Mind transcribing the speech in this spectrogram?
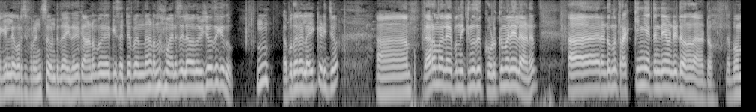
അഖിലിന്റെ കുറച്ച് ഫ്രണ്ട്സ് ഉണ്ട്. ഇതാ ഇതൊക്കെ കാണുമ്പോൾ നിങ്ങൾക്ക് ഈ സെറ്റപ്പ് എന്താണെന്ന് മനസ്സിലാവുമെന്ന് വിശ്വസിക്കുന്നു. അപ്പോൾ തന്നെ ലൈക്ക് അടിച്ചോ. വേറെ ഒന്നുമല്ല ഇപ്പോൾ നിൽക്കുന്നത് കൊളുക്കുമലയിലാണ്. രണ്ടൊന്ന് ട്രക്കിംഗ് അറ്റൻഡ് ചെയ്യാൻ വേണ്ടിയിട്ട് വന്നതാണ് കേട്ടോ. അപ്പം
